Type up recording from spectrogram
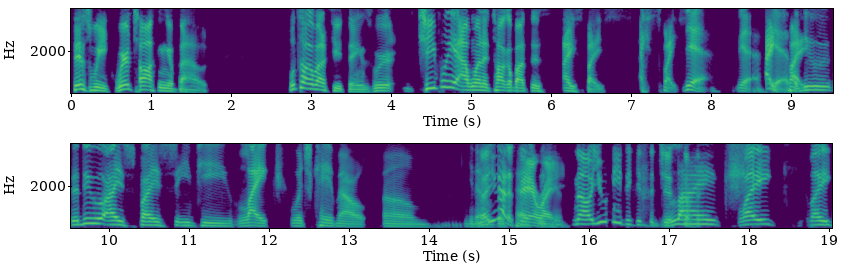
This week, we're talking about. We'll talk about a few things. We're chiefly, I want to talk about this Ice Spice. Ice Spice. Yeah, yeah, Ice yeah. Spice. The new, the new Ice Spice EP, like, which came out. Um, you know, no, you got to say it right. weekend. No, you need to get the gist of it. Like, Like, like,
